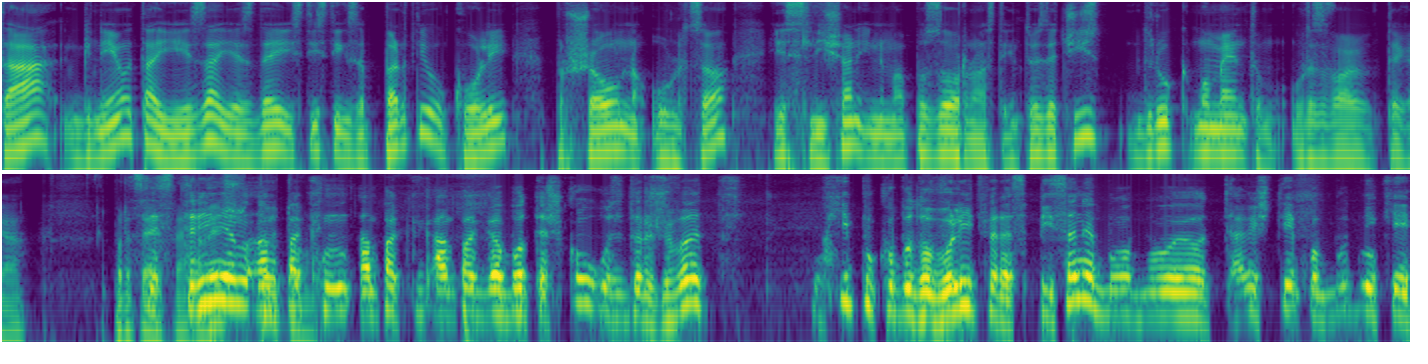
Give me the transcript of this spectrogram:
ta gnev, ta jeza je zdaj iz tistih zaprtih okolij prišel na ulico, je slišan in ima pozornost. In to je zdaj čist drug momentum v razvoju tega procesa. Se strinjam, ampak, ampak, ampak ga bo težko vzdrževati v hipu, ko bodo volitve razpisane, bo, bojo veš, ti pobudniki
